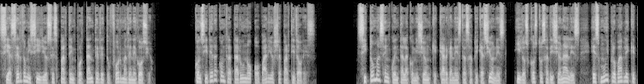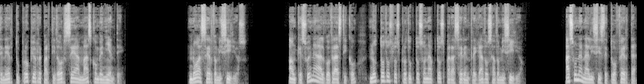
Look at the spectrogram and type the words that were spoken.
Si hacer domicilios es parte importante de tu forma de negocio, considera contratar uno o varios repartidores. Si tomas en cuenta la comisión que cargan estas aplicaciones y los costos adicionales, es muy probable que tener tu propio repartidor sea más conveniente. No hacer domicilios. Aunque suena algo drástico, no todos los productos son aptos para ser entregados a domicilio. Haz un análisis de tu oferta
